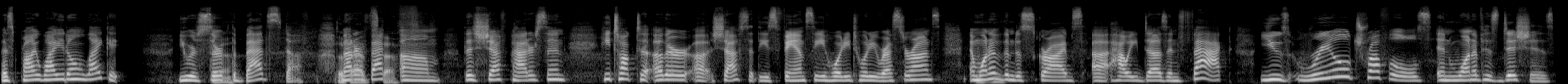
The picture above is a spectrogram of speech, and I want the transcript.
That's probably why you don't like it. You were served the bad stuff. The Matter of fact, stuff. um, this chef Patterson, he talked to other uh, chefs at these fancy hoity-toity restaurants, and one Mm-hmm. of them describes uh, how he does, in fact, use real truffles in one of his dishes.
